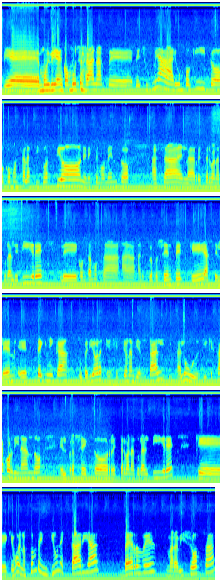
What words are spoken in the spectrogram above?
Bien, muy bien, con muchas ganas de, de chusmear un poquito cómo está la situación en este momento allá en la Reserva Natural de Tigre. Le contamos a, nuestros oyentes que Ayelén es técnica superior en gestión ambiental y salud y que está coordinando el proyecto Reserva Natural Tigre, que, bueno, son 21 hectáreas verdes, maravillosas,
